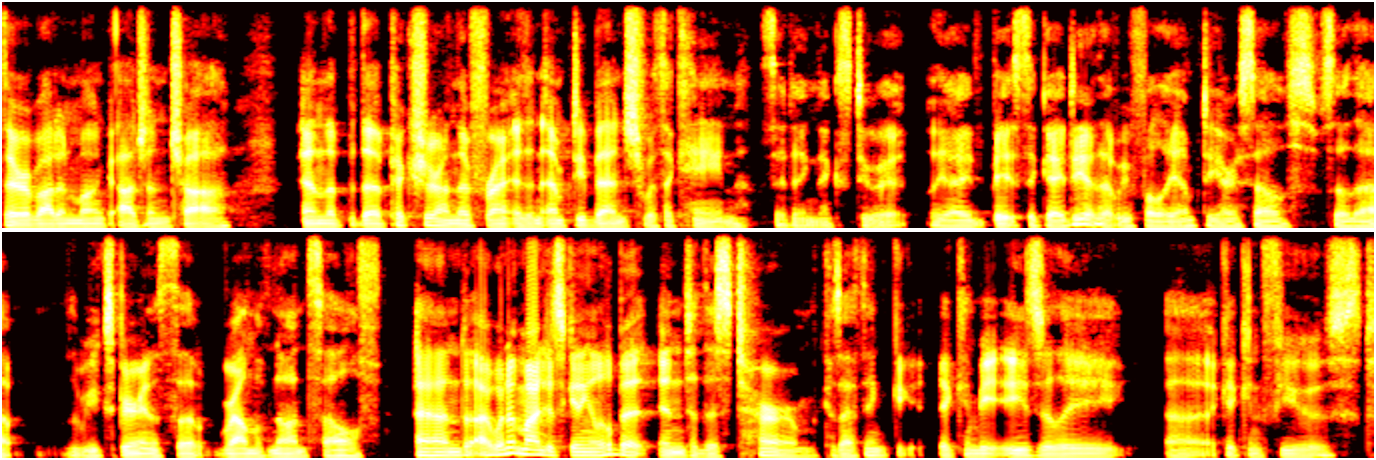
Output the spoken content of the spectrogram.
Theravadan monk Ajahn Chah, and the the picture on the front is an empty bench with a cane sitting next to it. The basic idea that we fully empty ourselves so that we experience the realm of non-self. And I wouldn't mind just getting a little bit into this term because I think it can be easily uh, get confused.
